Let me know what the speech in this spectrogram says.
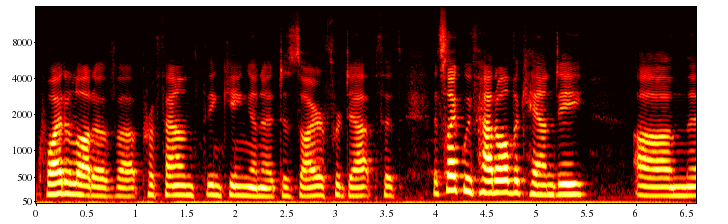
quite a lot of uh, profound thinking and a desire for depth. It's, it's like we've had all the candy. Um,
